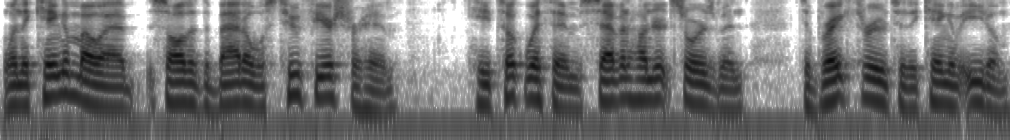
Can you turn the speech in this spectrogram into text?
When the king of Moab saw that the battle was too fierce for him, he took with him seven hundred swordsmen to break through to the king of Edom,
